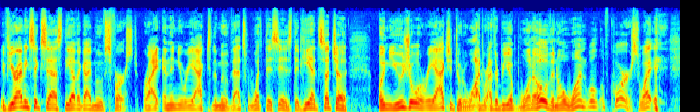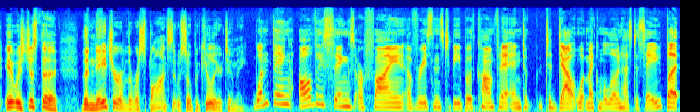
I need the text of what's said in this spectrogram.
If you're having success the other guy moves first right? And then you react to the move. That's what this is that he had such a unusual reaction to it. Well, I'd rather be up 1-0 than 0-1. Well, of course. Why it was just the the nature of the response that was so peculiar to me. One thing, all these things are fine of reasons to be both confident and to, to doubt what Michael Malone has to say, but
